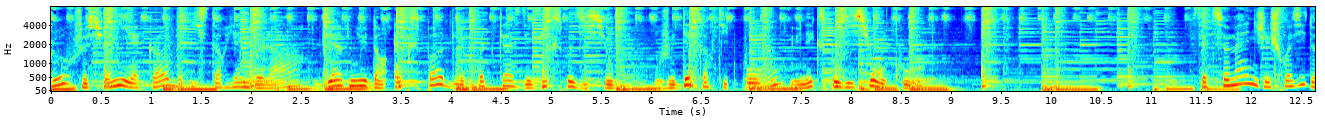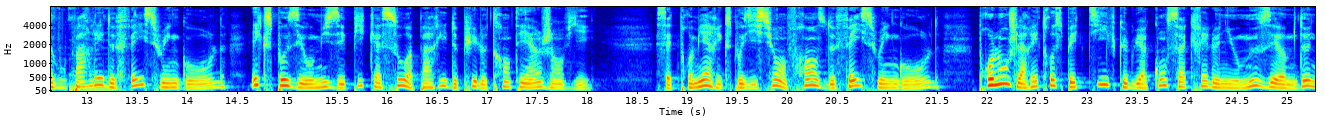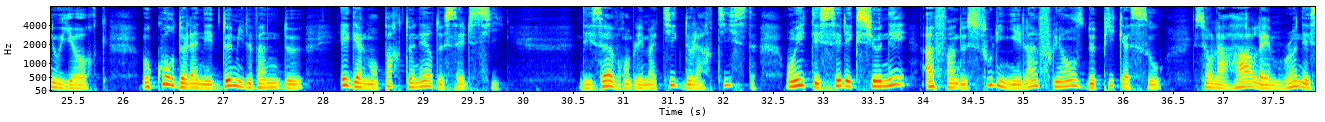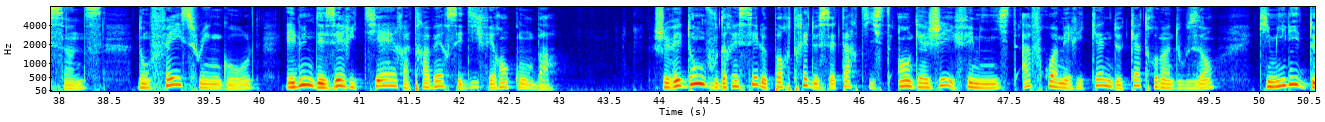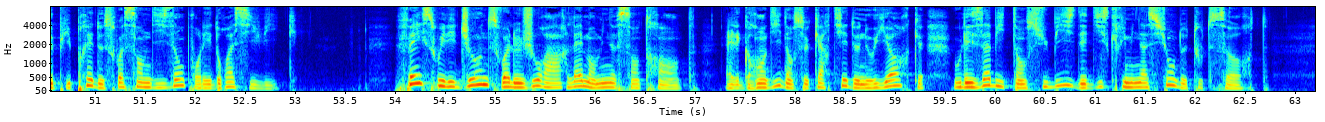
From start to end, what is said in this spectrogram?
Bonjour, je suis Annie Jacob, historienne de l'art. Bienvenue dans Expod, le podcast des expositions, où je décortique pour vous une exposition en cours. Cette semaine, j'ai choisi de vous parler de Face Ringgold, exposée au musée Picasso à Paris depuis le 31 janvier. Cette première exposition en France de Face Ringgold prolonge la rétrospective que lui a consacrée le New Museum de New York au cours de l'année 2022 également partenaire de celle-ci. Des œuvres emblématiques de l'artiste ont été sélectionnées afin de souligner l'influence de Picasso sur la Harlem Renaissance, dont Faith Ringgold est l'une des héritières à travers ses différents combats. Je vais donc vous dresser le portrait de cette artiste engagée et féministe afro-américaine de 92 ans qui milite depuis près de 70 ans pour les droits civiques. Faith Willie Jones voit le jour à Harlem en 1930. Elle grandit dans ce quartier de New York où les habitants subissent des discriminations de toutes sortes.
